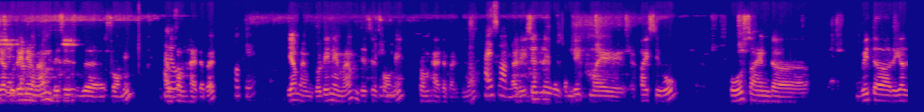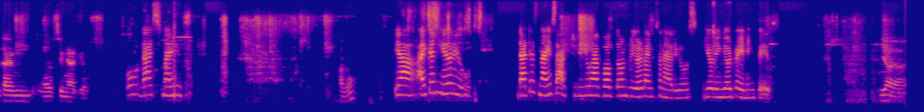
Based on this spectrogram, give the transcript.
Yeah, good evening, ma'am. This is uh, Swami. I'm Hello. from Hyderabad. Okay. Yeah, ma'am. Good evening, ma'am. This is Swami from Hyderabad, ma'am. Hi, swami I recently complete my FICO course and uh, with uh, real-time uh, scenarios. Oh, that's nice. Hello. Yeah, I can hear you. That is nice actually. You have worked on real-time scenarios during your training phase. Yeah,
